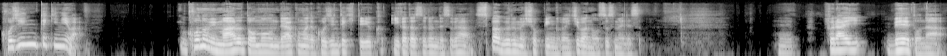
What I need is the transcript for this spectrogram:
個人的には、好みもあると思うんで、あくまで個人的っていう言い方するんですが、スパグルメショッピングが一番のおすすめです。えプライベートな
